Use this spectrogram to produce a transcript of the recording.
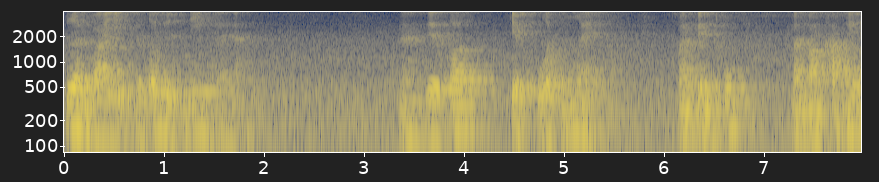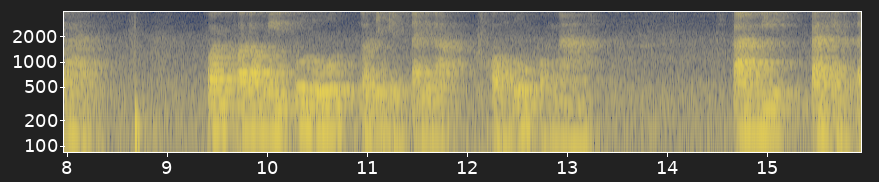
เคลื่อนไหวเดี๋ยวก็หยุดนิ่งเลยนะนะเดี๋ยวก็เจ็บปวดทั้งไงมันเป็นทุกข์มันบังคับไม่ได้พอพอเรามีผู้รู้เราจะเห็นไตรลักษณ์ของรูปของนามการมีการเห็นไตร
